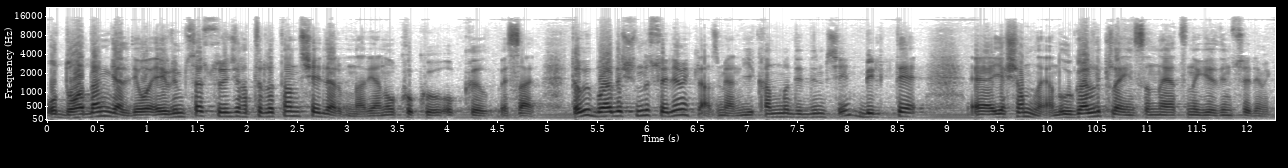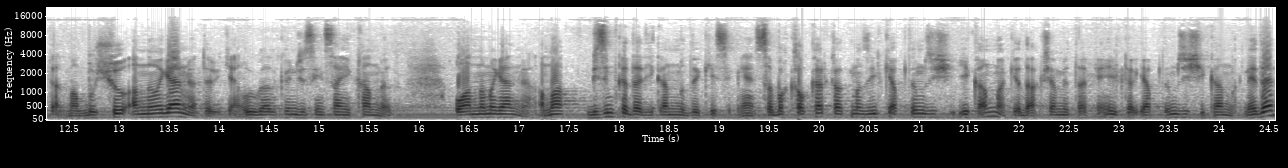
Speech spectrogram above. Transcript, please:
o doğadan geldiği o evrimsel süreci hatırlatan şeyler bunlar. Yani o koku, o kıl vesaire. Tabii bu arada şunu da söylemek lazım. Yani yıkanma dediğim şeyin birlikte e, yaşamla yani uygarlıkla insanın hayatına girdiğini söylemek lazım. Ama bu şu anlama gelmiyor tabii ki. Yani uygarlık öncesi insan yıkanmıyordu. o anlama gelmiyor. Ama bizim kadar yıkanmadığı kesin. Yani sabah kalkar kalkmaz ilk yaptığımız iş yıkanmak ya da akşam yatarken ilk yaptığımız iş yıkanmak. Neden?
